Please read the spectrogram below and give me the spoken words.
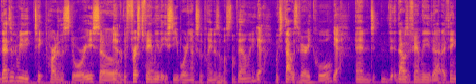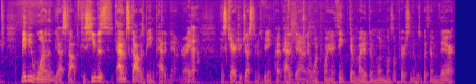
That didn't really take part in the story. So Yeah. the first family that you see boarding onto the plane is a Muslim family. Yeah. which I thought was very cool. Yeah. And th- that was a family that I think maybe one of them got stopped because he was Adam Scott was being patted down, right? Yeah. His character Justin was being patted down at one point. I think there might have been one Muslim person who was with him there.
